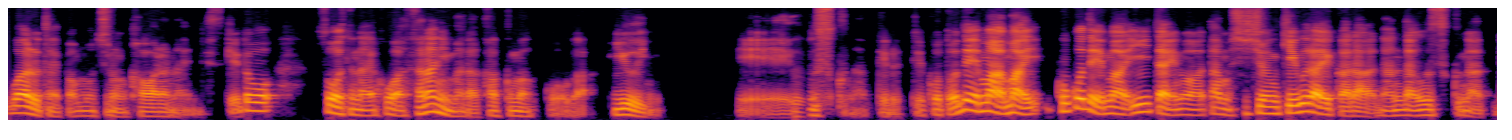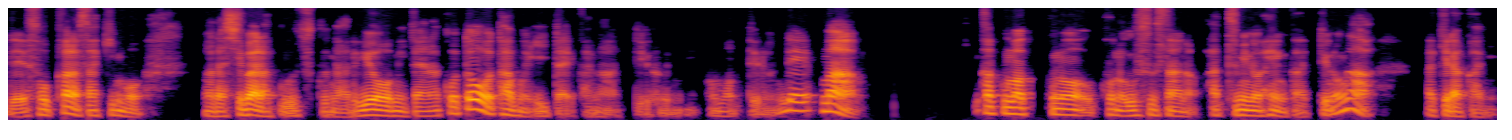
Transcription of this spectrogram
ワイルドタイプはもちろん変わらないんですけど、そうじゃない方はさらにまだ角膜孔が優位に、えー薄くなってるっていうことで、まあまあ、ここでまあ言いたいのは多分思春期ぐらいからだんだん薄くなって、そこから先もまだしばらく薄くなるよ、みたいなことを多分言いたいかなっていうふうに思ってるんで、まあ、角膜のこの薄さの厚みの変化っていうのが、明らかに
